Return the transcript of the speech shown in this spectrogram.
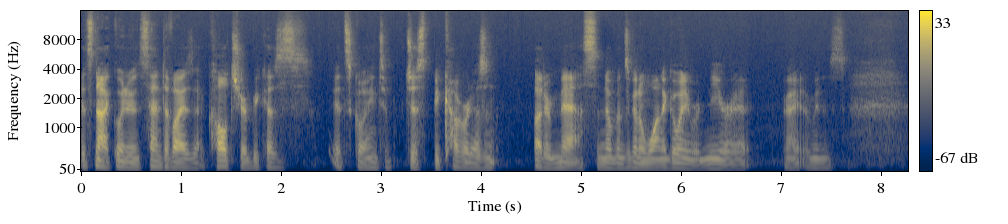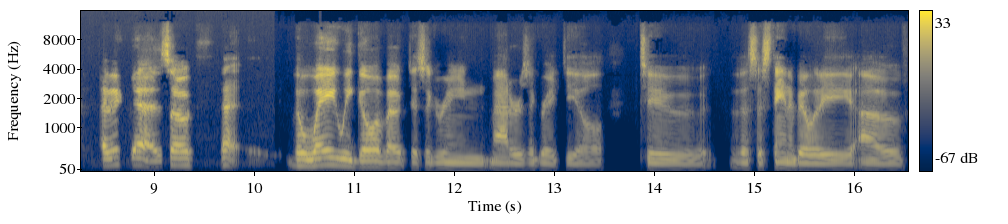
it's not going to incentivize that culture because it's going to just be covered as an utter mess, and no one's going to want to go anywhere near it, right? I mean, it's. I think yeah. So that the way we go about disagreeing matters a great deal to the sustainability of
